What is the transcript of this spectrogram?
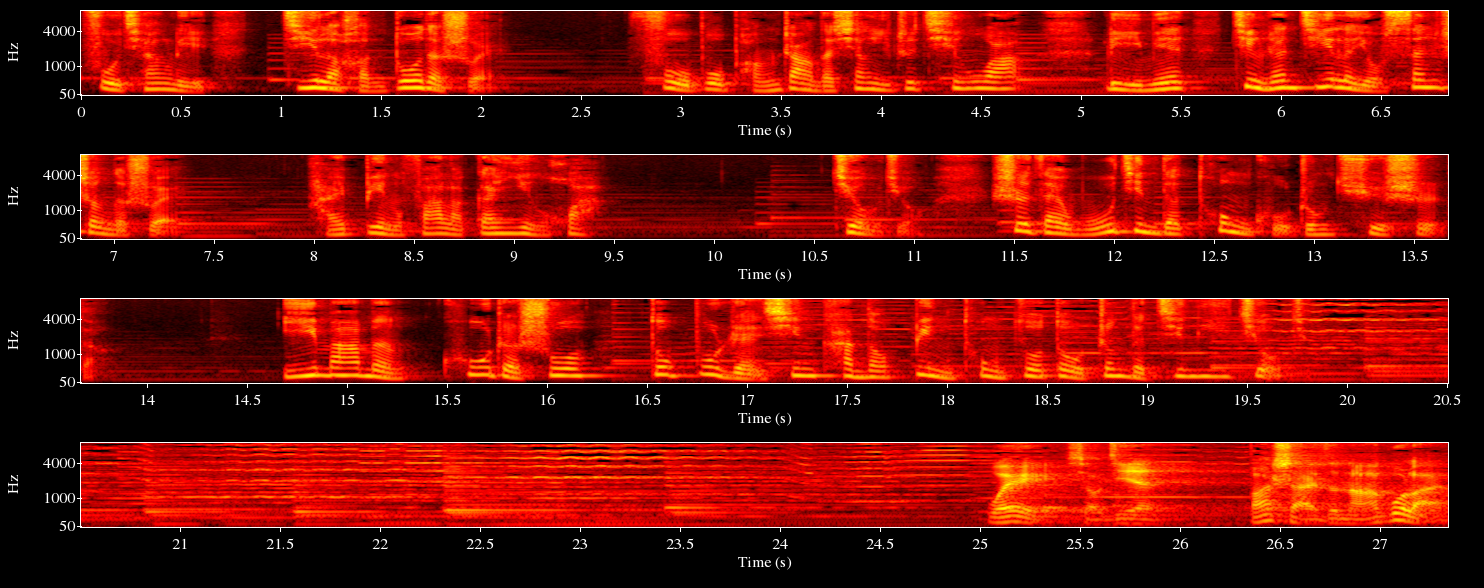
腹腔里积了很多的水，腹部膨胀的像一只青蛙，里面竟然积了有三升的水，还并发了肝硬化。舅舅是在无尽的痛苦中去世的。姨妈们哭着说：“都不忍心看到病痛做斗争的精一舅舅。”喂，小金，把骰子拿过来。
